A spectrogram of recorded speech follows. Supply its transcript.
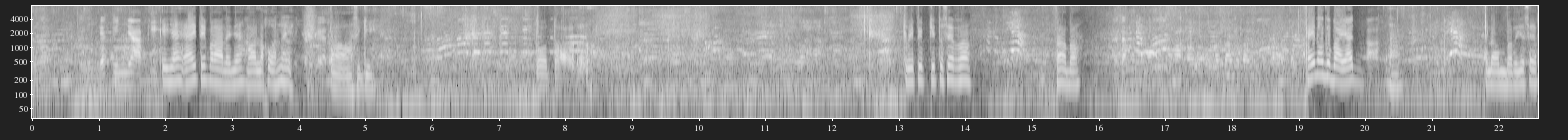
Ano? Inya, Inyaki. Kaya, ay, ito yung pangalan niya. Akala ko ano eh. Oo, sige. Total. 350 to sir, no? Tama ba? Asa? Kayo na magbabayad? Ah, Ah. Ilang barya, sir?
